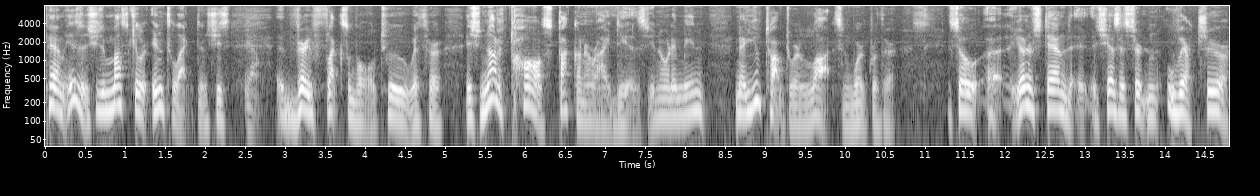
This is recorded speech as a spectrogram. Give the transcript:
Pam is it. She's a muscular intellect, and she's Yeah. very flexible too with her. And she's not at all stuck on her ideas. You know what I mean? Now you've talked to her lots and worked with her, so uh, you understand that she has a certain ouverture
